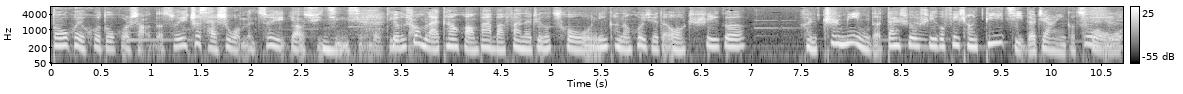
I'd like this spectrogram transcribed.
都会或多或少的，所以这才是我们最要去警醒的地方。有的时候我们来看黄爸爸犯的这个错误，你可能会觉得哦，这是一个很致命的，但是又是一个非常低级的这样一个错误。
